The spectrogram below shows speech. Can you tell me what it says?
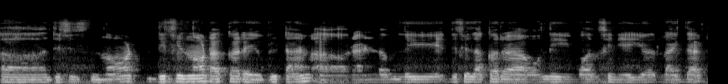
uh, this is not this will not occur every time. Uh, randomly this will occur uh, only once in a year like that.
